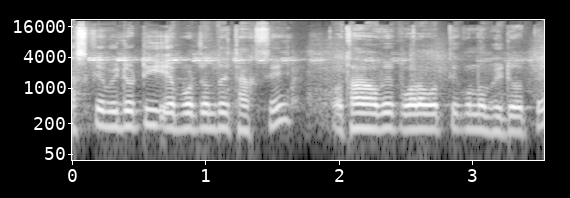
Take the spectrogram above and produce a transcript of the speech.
আজকে ভিডিওটি এ পর্যন্তই থাকছে। কথা হবে পরবর্তী কোনো ভিডিওতে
